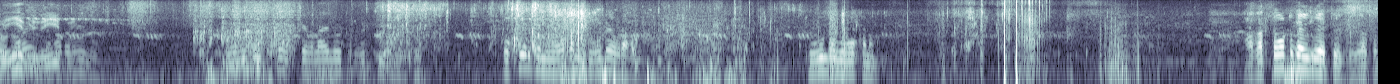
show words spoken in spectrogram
പ്രതിയെ പൊക്കിയെടുത്ത് നോക്കണം ചൂണ്ട എവിടെ ചൂണ്ട നോക്കണം. അകത്തോട്ട് കൈ കയറ്റരുത് കേട്ടോ.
